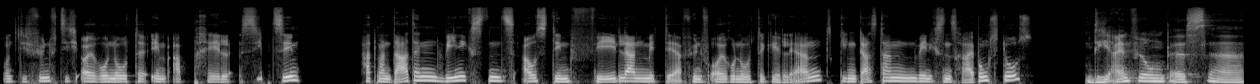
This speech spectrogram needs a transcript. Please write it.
und die 50-Euro-Note im April 17. Hat man da denn wenigstens aus den Fehlern mit der 5-Euro-Note gelernt? Ging das dann wenigstens reibungslos? Die Einführung des äh,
